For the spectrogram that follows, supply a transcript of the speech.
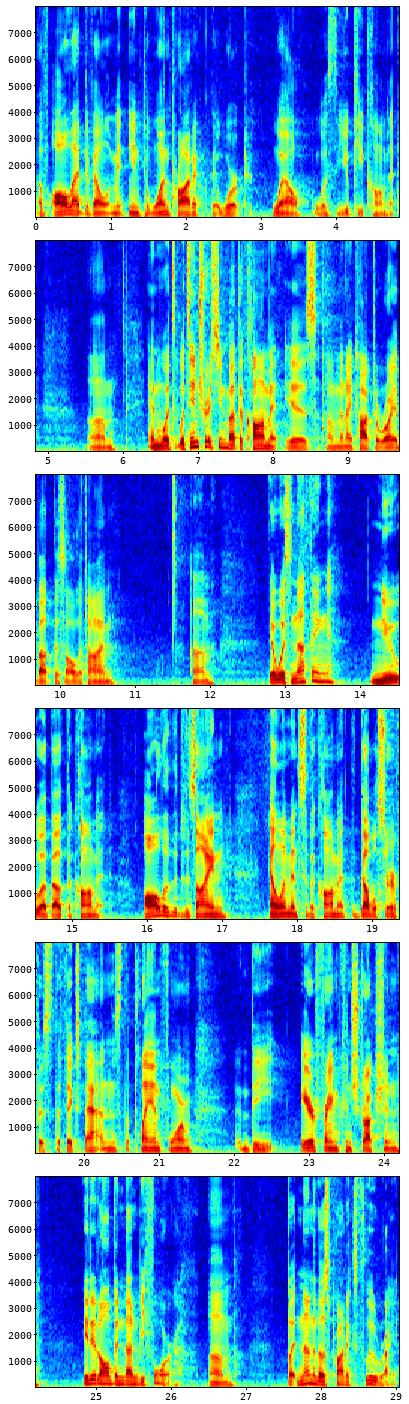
of all that development into one product that worked well was the UP Comet. Um, and what's, what's interesting about the Comet is, um, and I talk to Roy about this all the time, um, there was nothing new about the Comet. All of the design elements of the Comet, the double surface, the fixed battens, the plan form, the airframe construction, it had all been done before. Um, but none of those products flew right.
